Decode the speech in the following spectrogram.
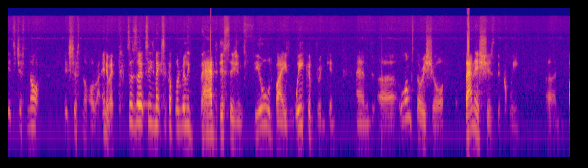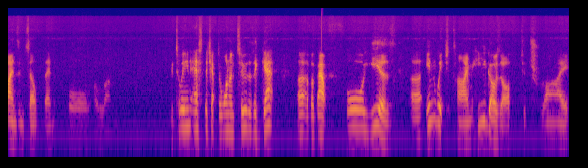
It's just not it's just not all right. Anyway, so Xerxes makes a couple of really bad decisions fueled by his week of drinking, and uh, long story short, banishes the queen uh, and finds himself then all alone. Between Esther chapter 1 and 2, there's a gap uh, of about four years uh, in which time he goes off to try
